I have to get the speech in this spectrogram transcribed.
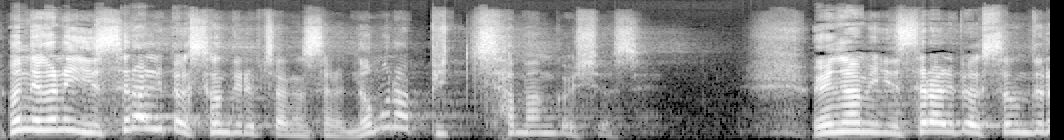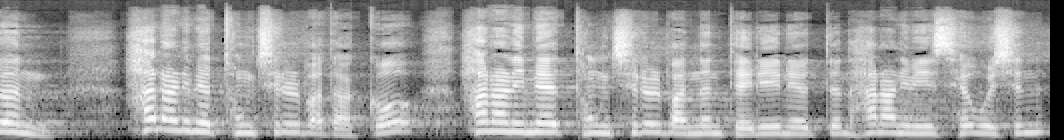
그런데 그는 이스라엘 백성들 입장에서는 너무나 비참한 것이었어요. 왜냐하면 이스라엘 백성들은 하나님의 통치를 받았고 하나님의 통치를 받는 대리인이었던 하나님이 세우신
